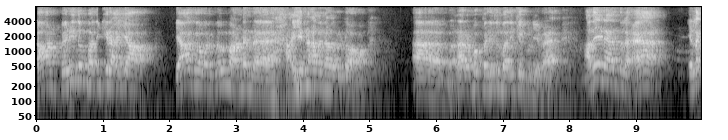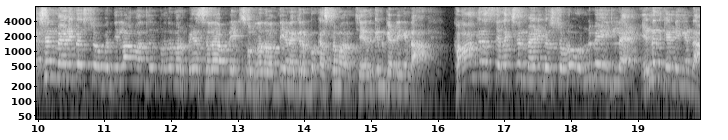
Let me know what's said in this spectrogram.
நான் பெரிதும் மதிக்கிற ஐயா தியாக அவர்களும் அண்ணன் ஐயநாதன் அவர்களும் நான் ரொம்ப பெரிதும் மதிக்கக்கூடியவன். அதே நேரத்துல எலெக்ஷன் மேனிபெஸ்டோ பத்தி எல்லாம் வந்து பிரதமர் பேசல அப்படின்னு சொல்றது வந்து எனக்கு ரொம்ப கஷ்டமா இருந்துச்சு. எதுக்குன்னு கேட்டீங்கன்னா காங்கிரஸ் எலெக்ஷன் மேனிபெஸ்டோட ஒண்ணுமே இல்லை. என்னன்னு கேட்டீங்கன்னா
